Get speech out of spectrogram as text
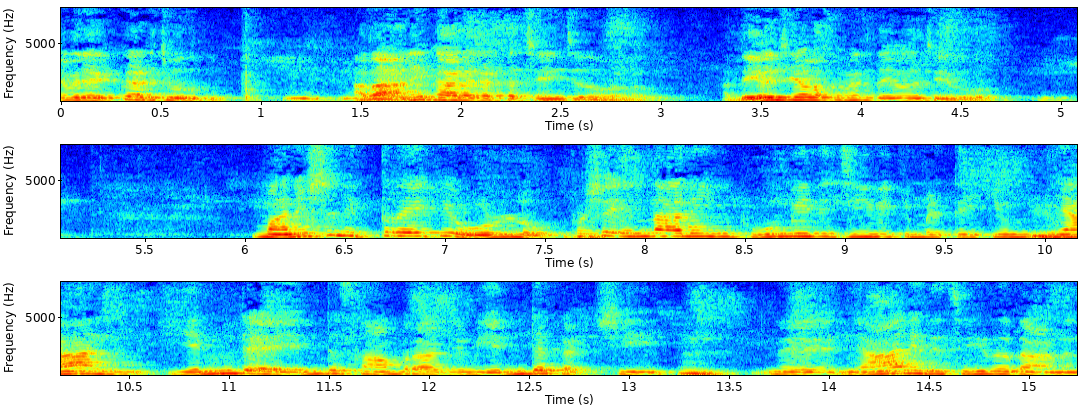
ഇവരെയൊക്കെ അടിച്ചു ഒതുക്കും. അതാണ് ഈ കാലഘട്ട ചേഞ്ച് എന്ന് പറയുന്നത്. ദൈവം ചെയ്യാനുള്ള സമയത്ത് ദൈവം ചെയ്തു കൊടുക്കും മനുഷ്യൻ ഇത്രയൊക്കെ ഉള്ളൂ. പക്ഷെ എന്നാലും ഈ ഭൂമിയിൽ ജീവിക്കുമ്പോഴത്തേക്കും ഞാൻ എന്റെ എന്റെ സാമ്രാജ്യം എന്റെ കക്ഷി ഞാൻ ഇത് ചെയ്തതാണ്.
